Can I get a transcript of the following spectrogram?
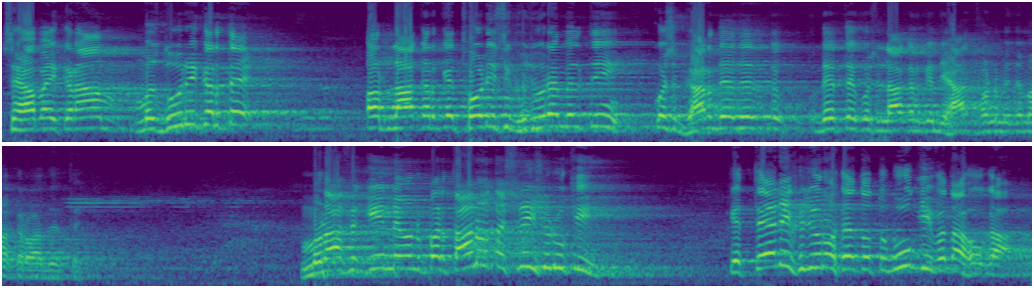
صحابہ کرام مزدوری کرتے اور لا کر کے تھوڑی سی کھجوریں ملتی، کچھ گھر دے دیتے دیتے، کچھ لا کر کے جہاد فنڈ میں جمع کروا دیتے۔ منافقین نے ان پر تانو تشریح شروع کی کہ تیری کھجوروں سے تو تبو کی فتح ہوگا۔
